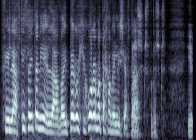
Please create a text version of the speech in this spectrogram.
Φίλε, αυτή θα ήταν η Ελλάδα, υπέροχη χώρα, μα τα είχαμε λύσει αυτά. Πρόσεξε, πρόσεξε. Ε, ε,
